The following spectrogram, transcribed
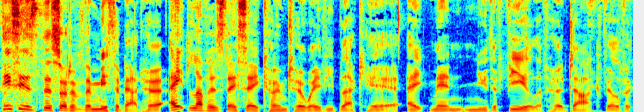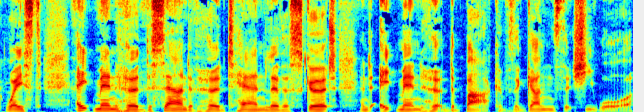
This is the sort of the myth about her. Eight lovers, they say, combed her wavy black hair. Eight men knew the feel of her dark velvet waist. Eight men heard the sound of her tan leather skirt, and eight men heard the bark of the guns that she wore.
